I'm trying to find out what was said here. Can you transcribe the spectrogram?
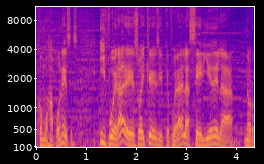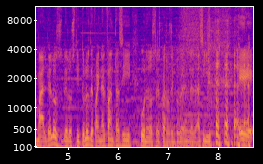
como japoneses. Y fuera de eso hay que decir que fuera de la serie de la normal de los, de los títulos de Final Fantasy 1, 2, 3, 4, 5, 6, así, eh,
